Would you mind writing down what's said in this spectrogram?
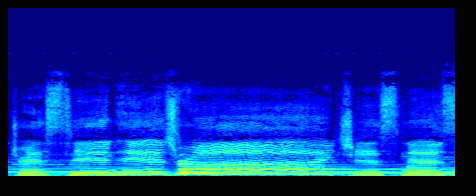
Dressed in his righteousness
